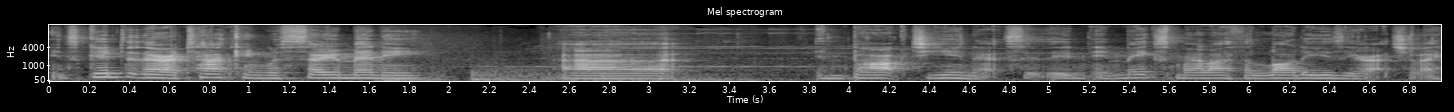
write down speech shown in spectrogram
It's good that they're attacking with so many uh, embarked units. It, it, it, makes my life a lot easier, actually.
